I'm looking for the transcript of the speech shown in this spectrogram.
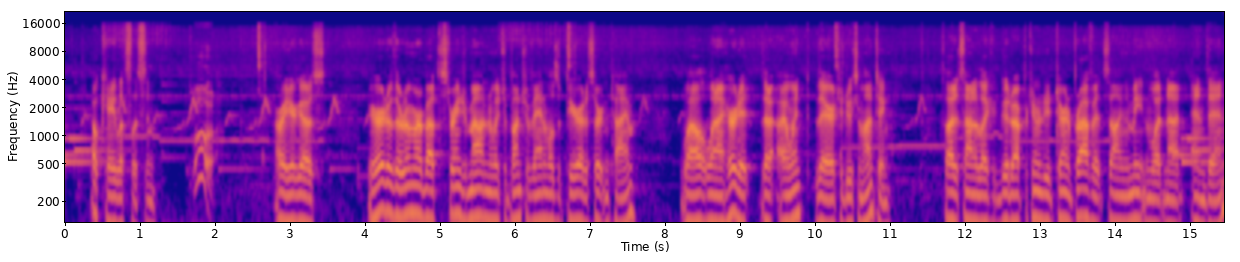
okay, let's listen. Alright, here goes. You heard of the rumor about the strange mountain in which a bunch of animals appear at a certain time? Well, when I heard it, that I went there to do some hunting. Thought it sounded like a good opportunity to turn a profit selling the meat and whatnot, and then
